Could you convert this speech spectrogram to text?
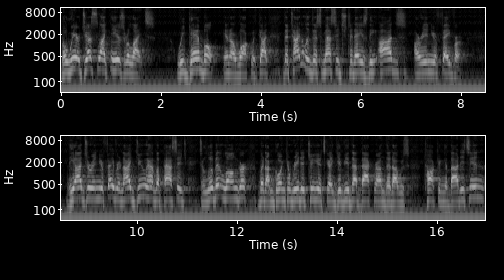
But we are just like the Israelites. We gamble in our walk with God. The title of this message today is The Odds Are in Your Favor. The odds are in your favor. And I do have a passage, it's a little bit longer, but I'm going to read it to you. It's going to give you that background that I was talking about. It's in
